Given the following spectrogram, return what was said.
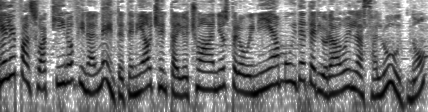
¿Qué le pasó a Kino finalmente? Tenía 88 años, pero venía muy deteriorado en la salud, ¿no?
